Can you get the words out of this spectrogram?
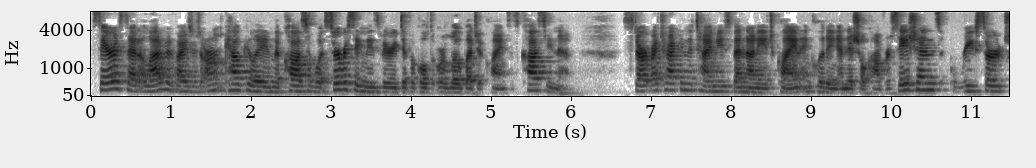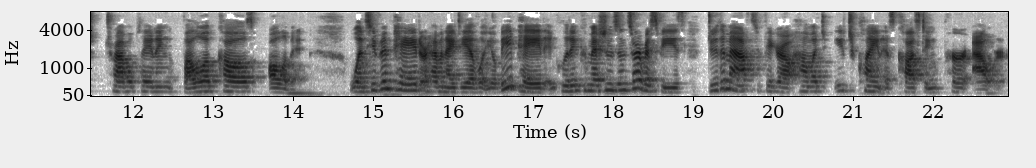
Sarah said a lot of advisors aren't calculating the cost of what servicing these very difficult or low budget clients is costing them. Start by tracking the time you spend on each client, including initial conversations, research, travel planning, follow up calls, all of it. Once you've been paid or have an idea of what you'll be paid, including commissions and service fees, do the math to figure out how much each client is costing per hour.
